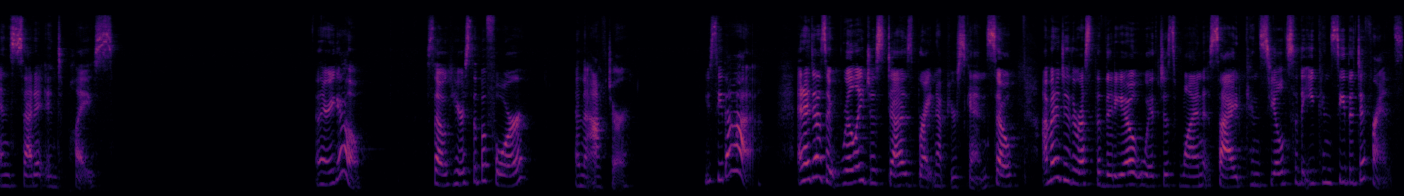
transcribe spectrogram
and set it into place. And there you go. So here's the before and the after. You see that? And it does, it really just does brighten up your skin. So I'm gonna do the rest of the video with just one side concealed so that you can see the difference.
